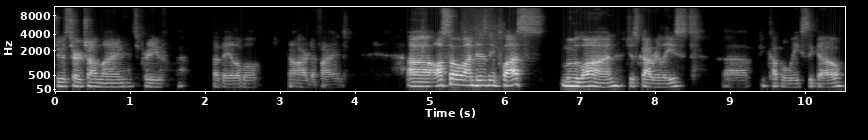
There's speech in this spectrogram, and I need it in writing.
Do a search online. It's pretty available. Not hard to find. Uh, also on Disney Plus, Mulan just got released uh, a couple weeks ago,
